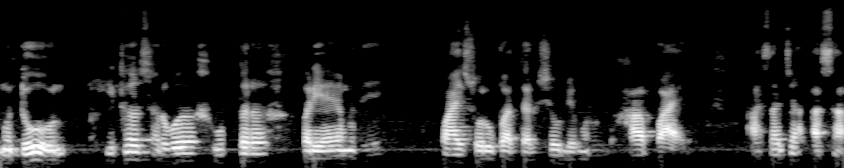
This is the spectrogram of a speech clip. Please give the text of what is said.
मग दोन इथं सर्व उत्तर पर्यायामध्ये पाय स्वरूपात दर्शवले म्हणून हा पाय असाच्या असा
